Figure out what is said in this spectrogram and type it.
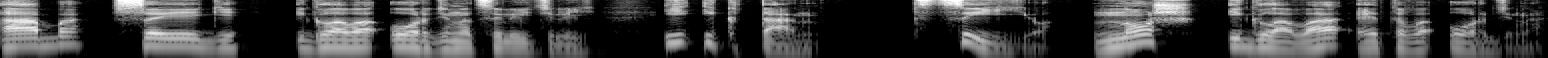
Аба, Саеги и глава Ордена Целителей, и Иктан, Ццио, нож и глава этого ордена.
